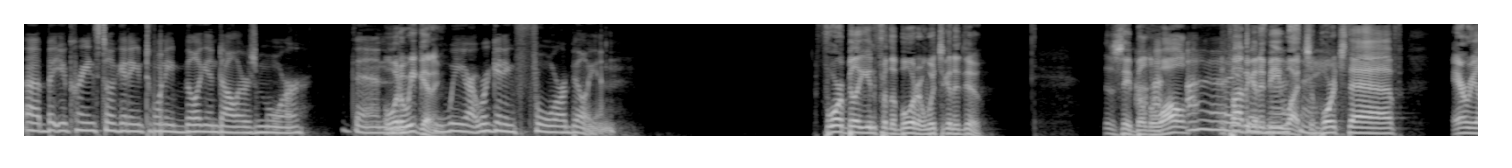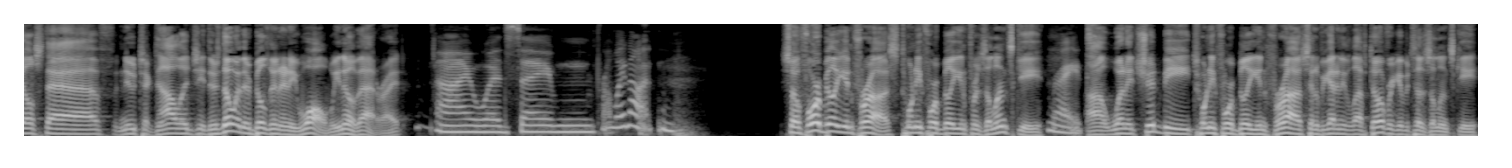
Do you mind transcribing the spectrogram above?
uh, but Ukraine's still getting 20 billion dollars more than What are we getting? We are. We're getting four billion. Four billion for the border. What's it going to do? Does it say build a wall? I- it's it probably going to be what say. support staff, aerial staff, new technology. There's no way they're building any wall. We know that, right? I would say mm, probably not. So four billion for us, twenty-four billion for Zelensky. Right. Uh, when it should be 24 billion for us, and if we got any left over, give it to Zelensky.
